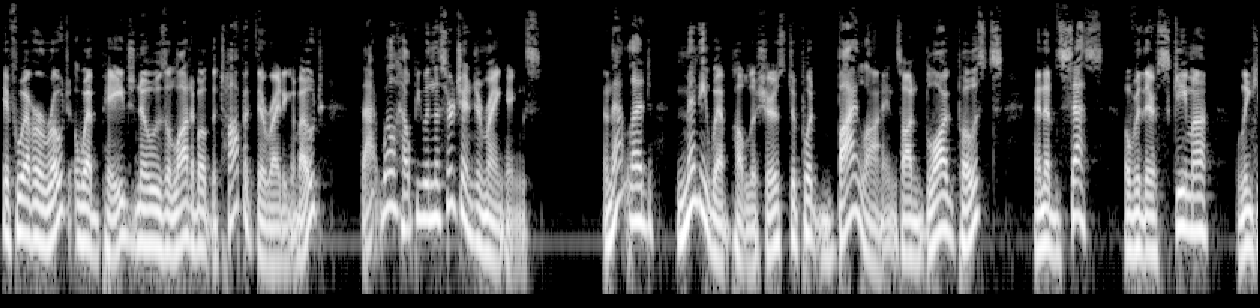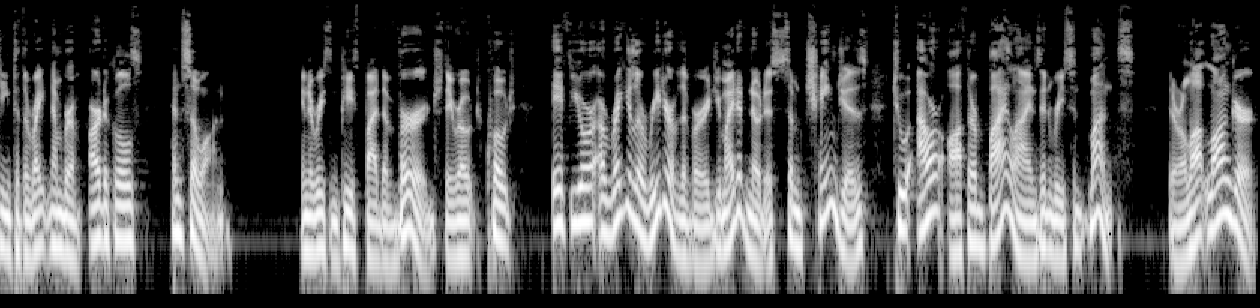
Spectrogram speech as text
if whoever wrote a web page knows a lot about the topic they're writing about, that will help you in the search engine rankings. And that led many web publishers to put bylines on blog posts and obsess over their schema, linking to the right number of articles, and so on. In a recent piece by The Verge, they wrote, quote, if you're a regular reader of The Verge, you might have noticed some changes to our author bylines in recent months. They're a lot longer,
